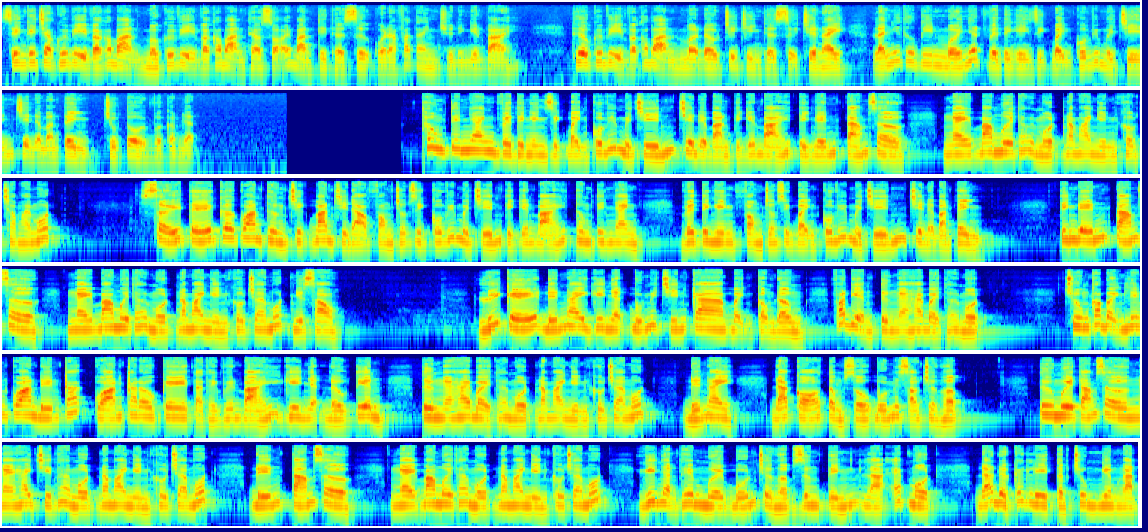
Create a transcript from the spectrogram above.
Xin kính chào quý vị và các bạn. Mời quý vị và các bạn theo dõi bản tin thời sự của Đài Phát thanh Truyền hình Yên Bái. Thưa quý vị và các bạn, mở đầu chương trình thời sự trưa nay là những thông tin mới nhất về tình hình dịch bệnh COVID-19 trên địa bàn tỉnh chúng tôi vừa cập nhật. Thông tin nhanh về tình hình dịch bệnh COVID-19 trên địa bàn tỉnh Yên Bái tính đến 8 giờ ngày 30 tháng 11 năm 2021. Sở Y tế, cơ quan thường trực Ban chỉ đạo phòng chống dịch COVID-19 tỉnh Yên Bái thông tin nhanh về tình hình phòng chống dịch bệnh COVID-19 trên địa bàn tỉnh. Tính đến 8 giờ ngày 30 tháng 11 năm 2021 như sau. Lũy kế đến nay ghi nhận 49 ca bệnh cộng đồng phát hiện từ ngày 27 tháng 11. Chùm các bệnh liên quan đến các quán karaoke tại thành phố Yên Bái ghi nhận đầu tiên từ ngày 27 tháng 11 năm 2021 đến nay đã có tổng số 46 trường hợp. Từ 18 giờ ngày 29 tháng 11 năm 2021 đến 8 giờ ngày 30 tháng 1 năm 2021 ghi nhận thêm 14 trường hợp dương tính là F1 đã được cách ly tập trung nghiêm ngặt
